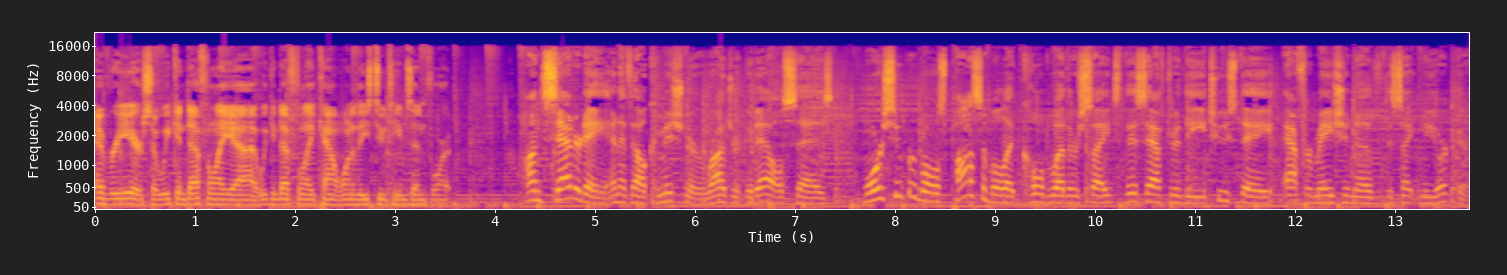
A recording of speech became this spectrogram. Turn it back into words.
every year. So we can definitely uh, we can definitely count one of these two teams in for it. On Saturday, NFL Commissioner Roger Goodell says more Super Bowls possible at cold weather sites. This after the Tuesday affirmation of the site in New York there.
